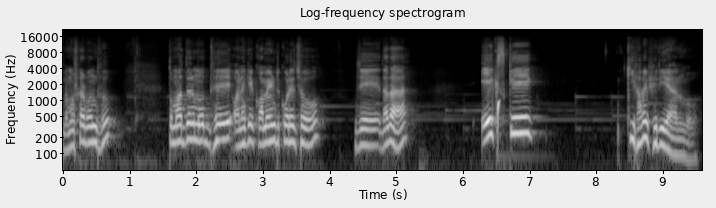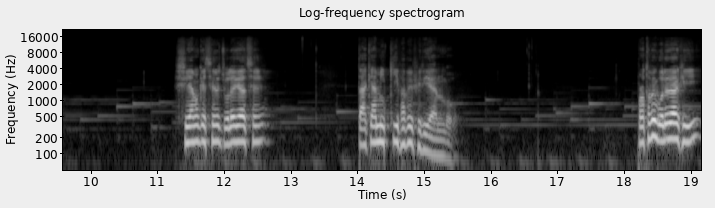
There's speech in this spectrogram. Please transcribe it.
নমস্কার বন্ধু। তোমাদের মধ্যে অনেকে কমেন্ট করেছ যে, দাদা এক্সকে কীভাবে ফিরিয়ে আনব? সে আমাকে ছেড়ে চলে গেছে। তাকে আমি কীভাবে ফিরিয়ে আনব? প্রথমে বলে রাখি,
